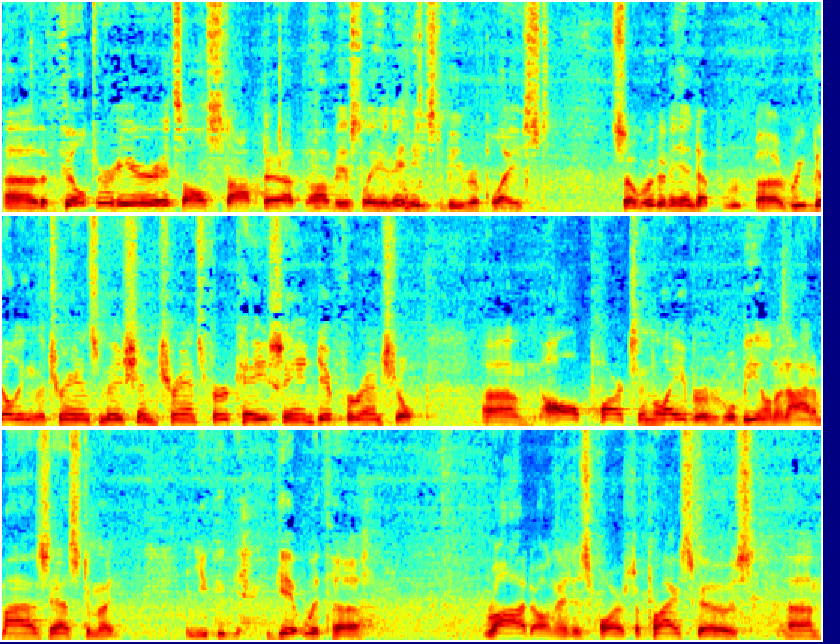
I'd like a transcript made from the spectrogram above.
Uh, the filter here, it's all stopped up obviously and it needs to be replaced. So we're going to end up uh, rebuilding the transmission, transfer case, and differential. Um, all parts and labor will be on an itemized estimate and you could get with a Rod on it as far as the price goes. Um,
